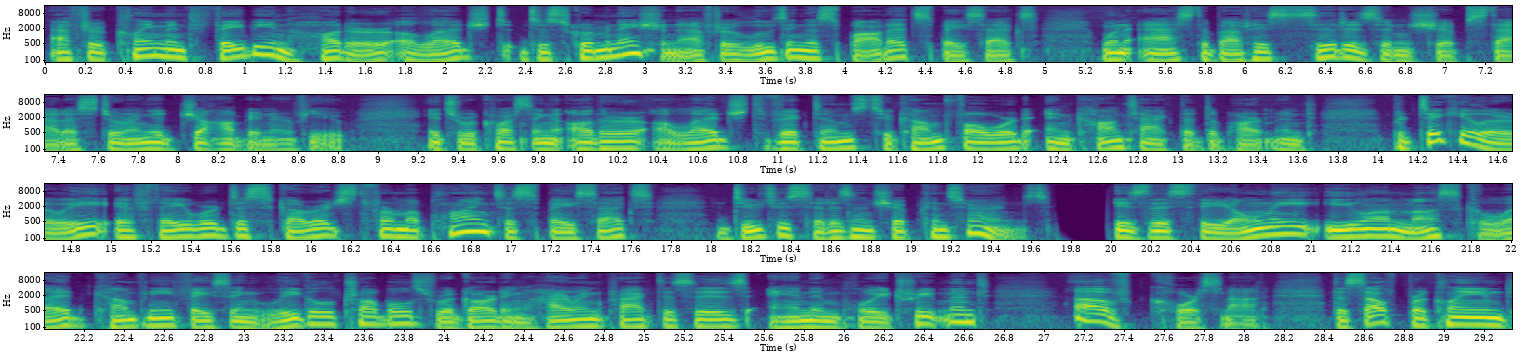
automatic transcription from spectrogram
after claimant Fabian Hutter alleged discrimination after losing a spot at SpaceX when asked about his citizenship status during a job interview. It's requesting other alleged victims to come forward and contact the department, particularly if they were discouraged from applying to SpaceX due to citizenship concerns. Is this the only Elon Musk led company facing legal troubles regarding hiring practices and employee treatment? Of course not. The self proclaimed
